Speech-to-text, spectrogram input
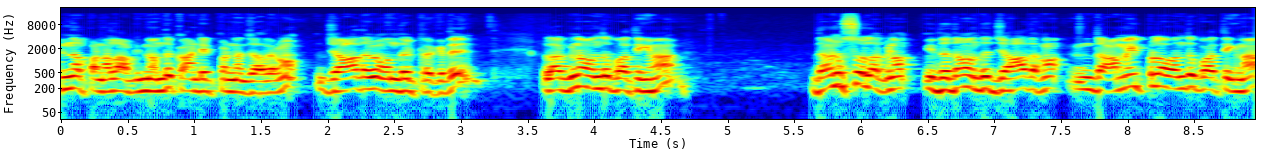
என்ன பண்ணலாம் அப்படின்னு வந்து காண்டாக்ட் பண்ண ஜாதகம். ஜாதகம் வந்துட்டு இருக்குது. லக்னம் வந்து பார்த்திங்கன்னா தனுசு லக்னம். இதுதான் வந்து ஜாதகம். இந்த அமைப்பில் வந்து பார்த்திங்கன்னா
